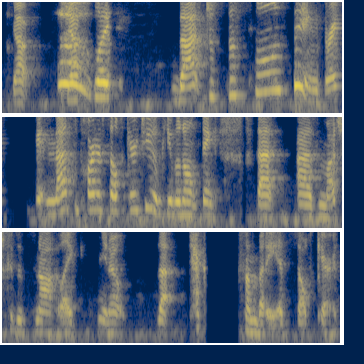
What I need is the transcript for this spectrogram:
yep. yep. like that, just the smallest things, right? And that's a part of self care too. People don't think that as much because it's not like, you know, that text somebody is self care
